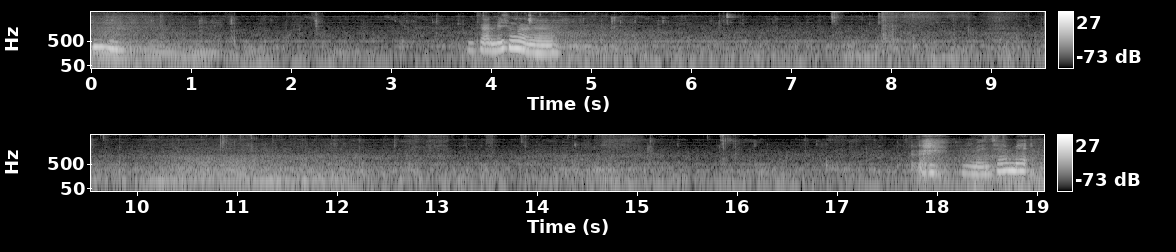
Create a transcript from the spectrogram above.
Hmm. Habis nggak ya? めちゃ。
